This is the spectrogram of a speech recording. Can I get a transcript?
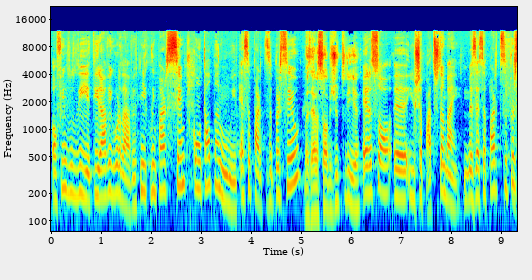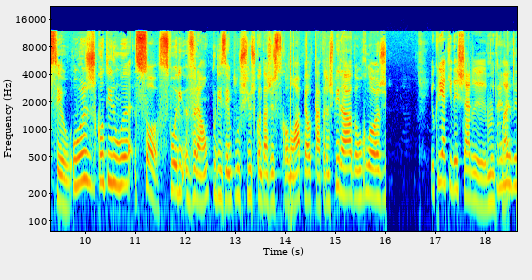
ao fim do dia, tirava e guardava. Eu tinha que limpar sempre com o tal pano úmido. Essa parte desapareceu. Mas era só bijuteria. Era só, ah, e os sapatos também, mas essa parte desapareceu. Hoje continua só, se for verão, por exemplo, os fios quando às vezes se colam à pele que está transpirado, ou o relógio. Eu queria aqui deixar eh, muito Ai, claro que.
